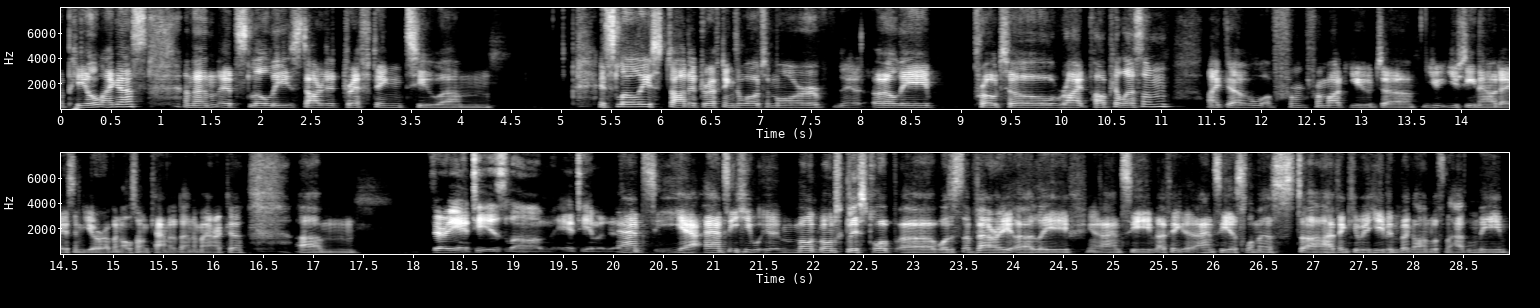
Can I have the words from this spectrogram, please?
appeal, I guess. And then it slowly started drifting to um, it slowly started drifting towards a more uh, early proto right populism like uh, from from what you'd uh, you you see nowadays in Europe and also in Canada and America. Um, very anti-Islam, anti-immigrant. And yeah, and he Mogens Glistrup uh, was a very early anti, I think anti-Islamist. Uh, I think he, he even began with that in the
